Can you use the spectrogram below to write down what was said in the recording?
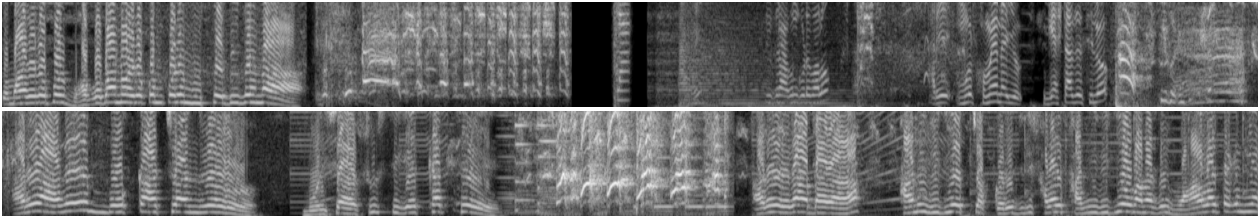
তোমাদের ওপর ভগবান ওরকম করে মুতে দিবে না। আগুন করে বলো। আরে নাই গ্যাসটা যে ছিল। আরে আরে, বোকা চন্দ্র। মহিষাসুর সিগারেট খাচ্ছে। আরে, এরা বাবা ফানি ভিডিওর চক্করে, যদি সবাই ফানি ভিডিও বানাবে, মহালয়টাকে নিয়ে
